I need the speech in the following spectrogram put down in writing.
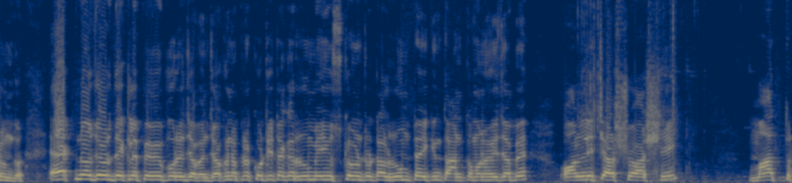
সুন্দর। এক নজর দেখলে প্রেমে পড়ে যাবেন। যখন আপনার কোটি টাকার রুমে ইউজ করবেন টোটাল রুমটাই কিন্তু আনকমন হয়ে যাবে। অনলি চারশো আশি, মাত্র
